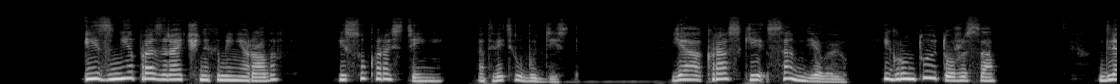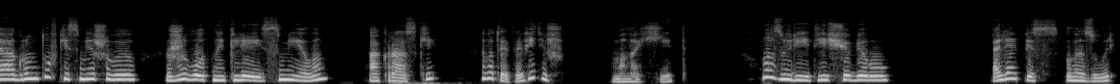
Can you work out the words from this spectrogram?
— Из непрозрачных минералов и сока растений, — ответил буддист. — Я краски сам делаю и грунтую тоже сам. Для грунтовки смешиваю животный клей с мелом, а краски вот это, видишь? Малахит. Лазурит еще беру. Ляпис — лазурь.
